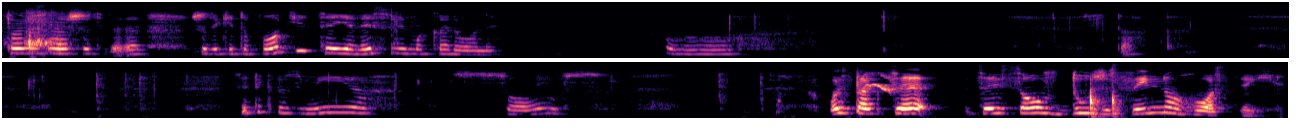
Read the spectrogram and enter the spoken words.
хто не знає, що, це- що таке топокі, це є рисові макарони. О. Так. Це так розумію соус. Ось так, це, цей соус дуже сильно гострий.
